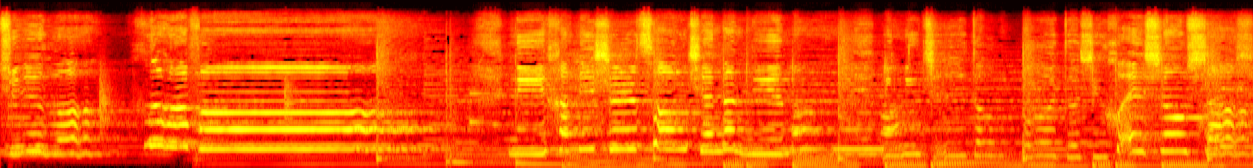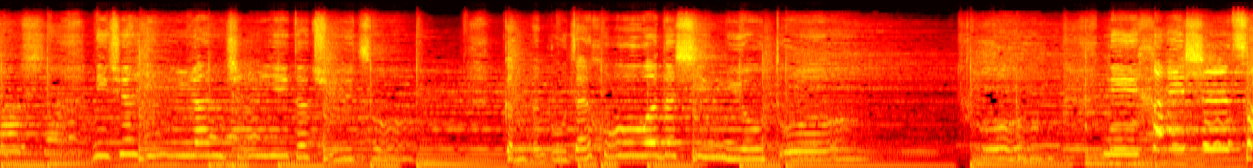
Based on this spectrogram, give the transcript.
去了何方？你是从前的你吗？明明知道我的心会受伤，你却依然执意的去做，根本不在乎我的心有多痛。你还是从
